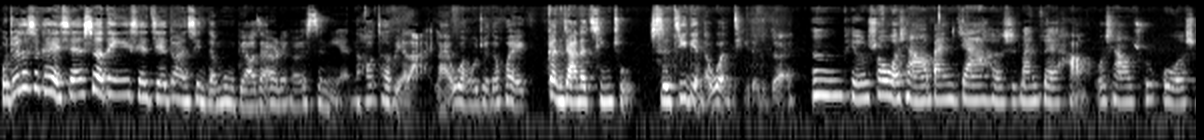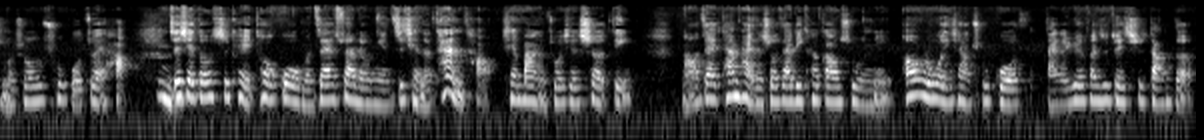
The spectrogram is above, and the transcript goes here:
我觉得是可以先设定一些阶段性的目标，在二零二四年，然后特别来来问，我觉得会更加的清楚时机点的问题，对不对？嗯，比如说我想要搬家，何时搬最好？我想要出国，什么时候出国最好？嗯，这些都是可以透过我们在算流年之前的探讨，先帮你做一些设定，然后在摊牌的时候再立刻告诉你哦，如果你想出国，哪个月份是最适当的？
